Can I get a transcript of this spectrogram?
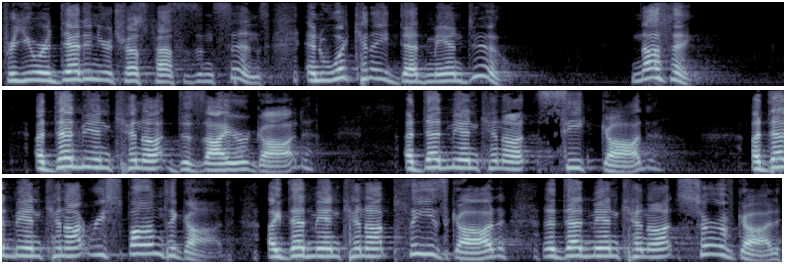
For you are dead in your trespasses and sins. And what can a dead man do? Nothing. A dead man cannot desire God. A dead man cannot seek God. A dead man cannot respond to God. A dead man cannot please God. A dead man cannot serve God.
